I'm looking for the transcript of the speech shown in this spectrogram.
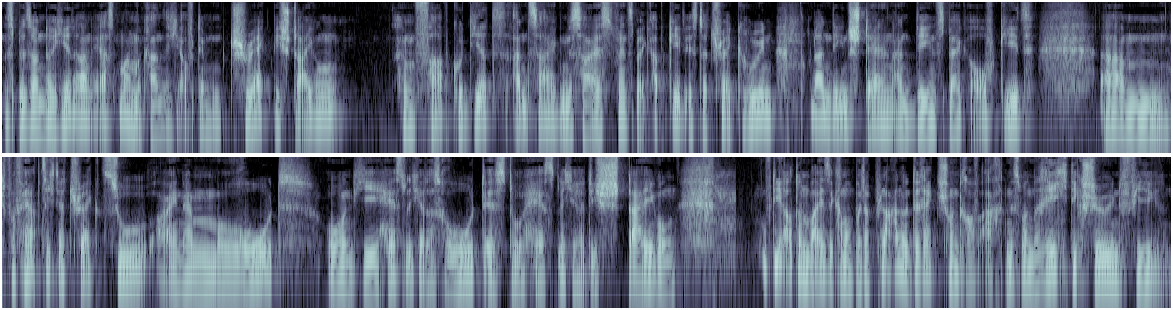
das Besondere hier dran, erstmal, man kann sich auf dem Track die Steigung ähm, farbkodiert anzeigen. Das heißt, wenn es bergab geht, ist der Track grün und an den Stellen, an denen es bergauf geht, ähm, verfärbt sich der Track zu einem Rot und je hässlicher das Rot, desto hässlicher die Steigung. Auf die Art und Weise kann man bei der Planung direkt schon darauf achten, dass man richtig schön viel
